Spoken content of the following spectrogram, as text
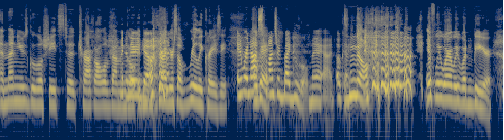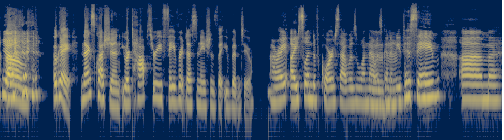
And then use Google Sheets to track all of them and Yeah, go, you and go. drive yourself really crazy. And we're not Okay. sponsored by Google, may I add? Okay. No. if we were, we wouldn't be here. yeah. Okay, next question. Your top three favorite destinations that you've been to? All right, Iceland, of course, that was one that was going to Mm-hmm. be the same. Um,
